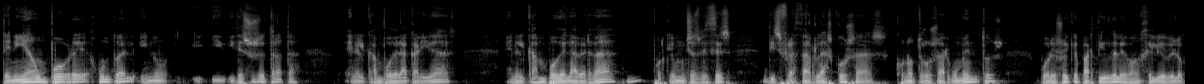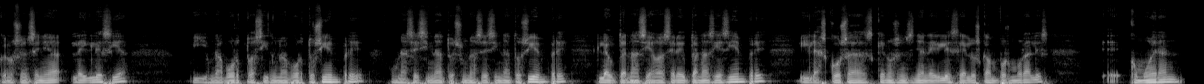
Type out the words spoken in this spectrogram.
Tenía un pobre junto a él y no, y de eso se trata. En el campo de la caridad, en el campo de la verdad, porque muchas veces disfrazar las cosas con otros argumentos, por eso hay que partir del Evangelio, de lo que nos enseña la Iglesia, y un aborto ha sido un aborto siempre, un asesinato es un asesinato siempre, la eutanasia va a ser eutanasia siempre, y las cosas que nos enseña la Iglesia en los campos morales, eh, como eran,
